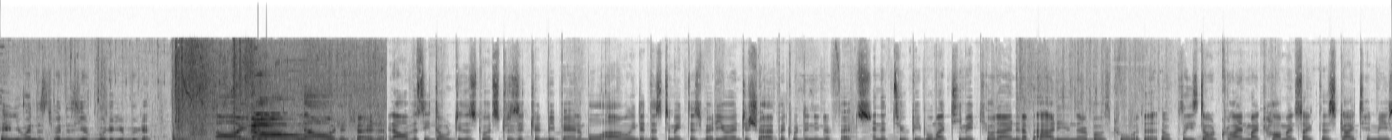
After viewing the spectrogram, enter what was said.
no, you win this, win this. You're Buddha, you're Buddha. Oh, No! No, just try it. And obviously, don't do this glitch because it could be bannable. I only did this to make this video and to show Epic with the neither fits. And the two people my teammate killed, I ended up adding, and they're both cool with it. So please don't cry in my comments like this guy, Timmy's.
